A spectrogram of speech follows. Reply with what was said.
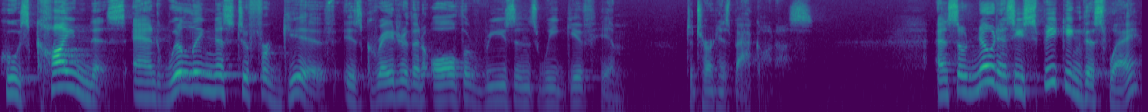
whose kindness and willingness to forgive is greater than all the reasons we give him to turn his back on us. And so, note as he's speaking this way,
